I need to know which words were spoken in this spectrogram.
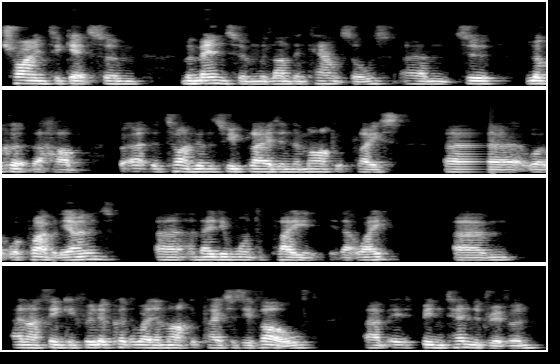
trying to get some momentum with London councils um, to look at the hub. But at the time, the other two players in the marketplace uh, were, were, privately owned, uh, and they didn't want to play it that way. Um, and I think if we look at the way the marketplace has evolved, um, it's been tender driven,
